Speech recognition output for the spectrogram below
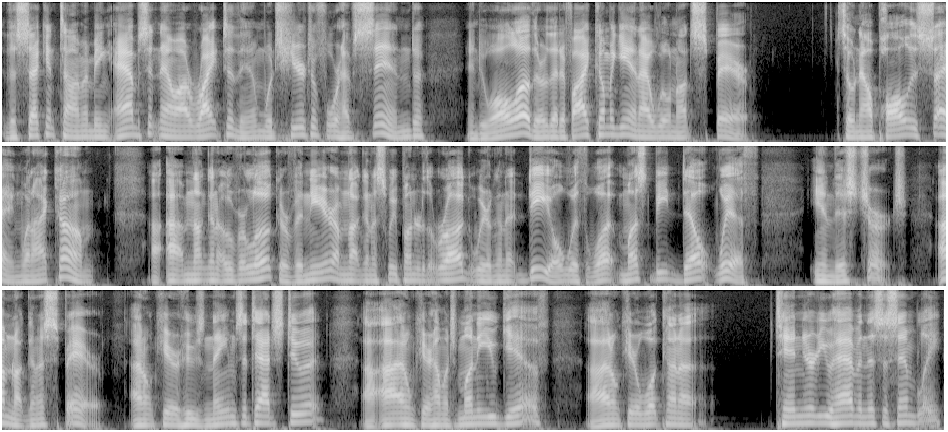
The second time, and being absent now, I write to them which heretofore have sinned, and to all other, that if I come again, I will not spare. So now Paul is saying, when I come, I'm not going to overlook or veneer. I'm not going to sweep under the rug. We're going to deal with what must be dealt with in this church. I'm not going to spare. I don't care whose name's attached to it. I don't care how much money you give. I don't care what kind of tenure you have in this assembly.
